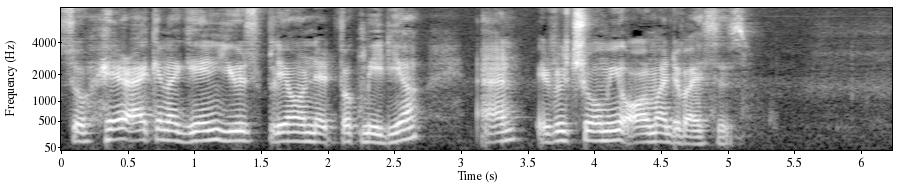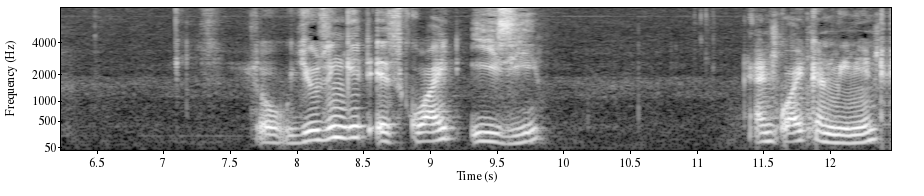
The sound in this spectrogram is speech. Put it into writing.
So here I can again use play on network media and it will show me all my devices. So using it is quite easy and quite convenient.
